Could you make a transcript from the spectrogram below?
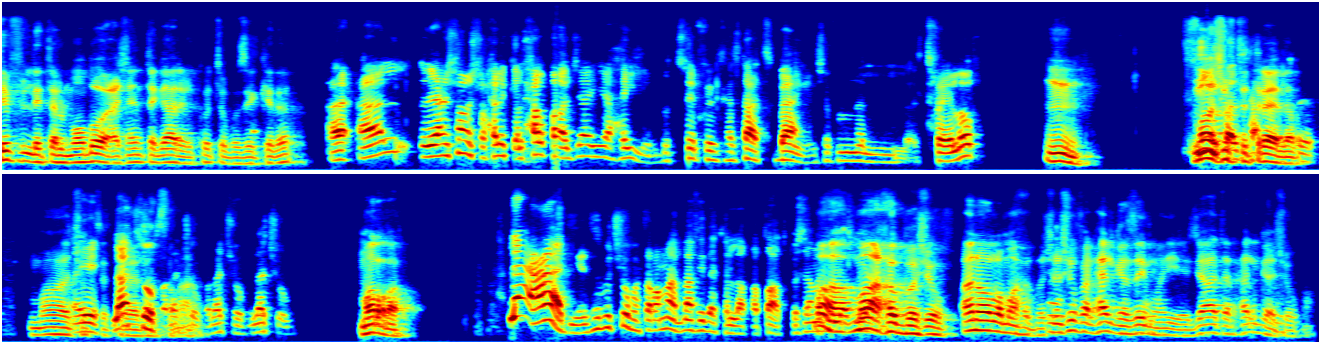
تفلت الموضوع عشان أنت قاري الكتب وزي كذا يعني شلون أشرح لك الحلقة الجاية هي بتصير في فلتات باين شوف من ال trailer امم ما شفت ال trailer. ما شفت إيه، ال trailer لا تشوفها لا. تشوفها لا تشوفها لا مرة. لا عادي أنت تبي تشوفها ترى ما, ما في ذاك اللقطات بس أنا ما ما إياها. أحب أشوف. أنا والله ما أحب أشوف. أشوف الحلقة زي ما هي. جاءت الحلقة أشوفها.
